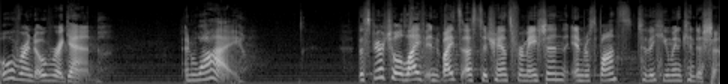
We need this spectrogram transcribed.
over and over again. And why? The spiritual life invites us to transformation in response to the human condition,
